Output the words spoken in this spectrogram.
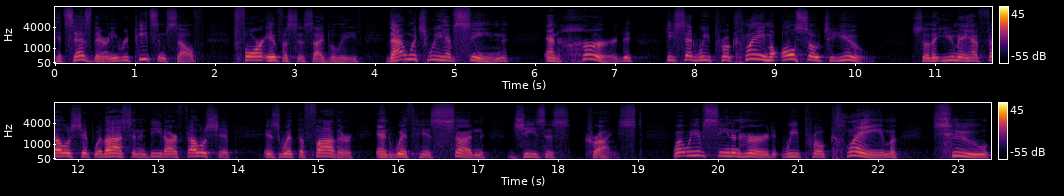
It says there, and he repeats himself for emphasis, I believe, that which we have seen and heard he said, We proclaim also to you, so that you may have fellowship with us. And indeed, our fellowship is with the Father and with his Son, Jesus Christ. What we have seen and heard, we proclaim to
